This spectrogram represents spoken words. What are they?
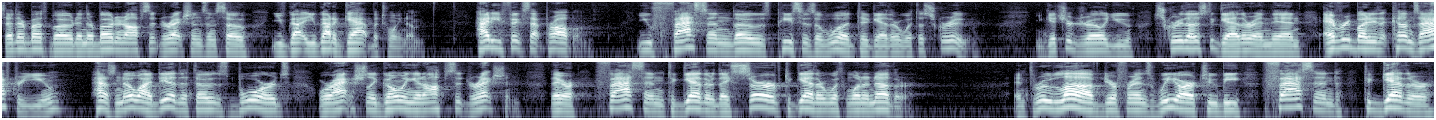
Say they're both bowed, and they're bowed in opposite directions, and so you've got, you've got a gap between them. How do you fix that problem? You fasten those pieces of wood together with a screw. You get your drill, you screw those together, and then everybody that comes after you has no idea that those boards were actually going in opposite direction. They are fastened together, they serve together with one another. And through love, dear friends, we are to be fastened together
